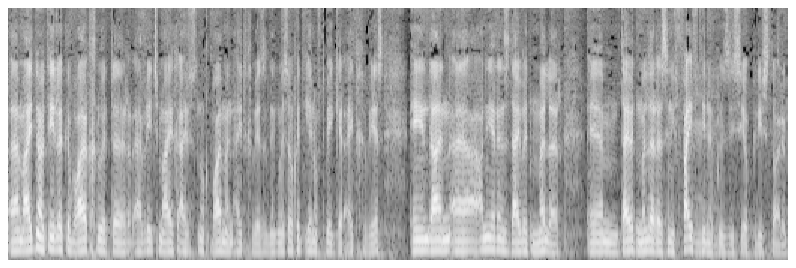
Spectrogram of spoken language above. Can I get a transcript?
Ehm um, hy het nou natuurlik 'n baie groter average maar hy hy's nog baie min uit gewees. Ek dink hy sou net een of twee keer uit gewees. En dan uh ander een is David Miller. Ehm um, David Miller is in die 15de hmm. posisie op hierdie stadium.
